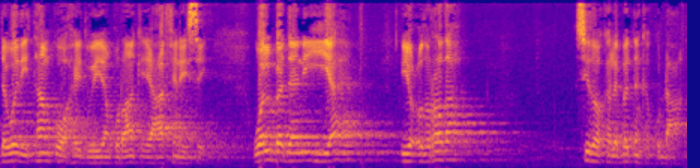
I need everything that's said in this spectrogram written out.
dawadii taamku ahayd weeyaan qur'aanka ee caafinaysay wاlbadaniya iyo cudurada sidoo kale badanka ku dhaca.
